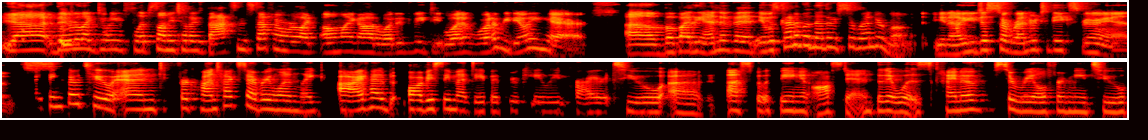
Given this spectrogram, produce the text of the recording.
yeah, they were like doing flips on each other's backs and stuff, and we're like, "Oh my god, what did we do? What what are we doing here?" Um, but by the end of it, it was kind of another surrender moment. You know, you just surrender to the experience. I think so too. And for context, everyone, like I had obviously met David through Kaylee prior to um, us both being in Austin. That it was kind of surreal for me to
